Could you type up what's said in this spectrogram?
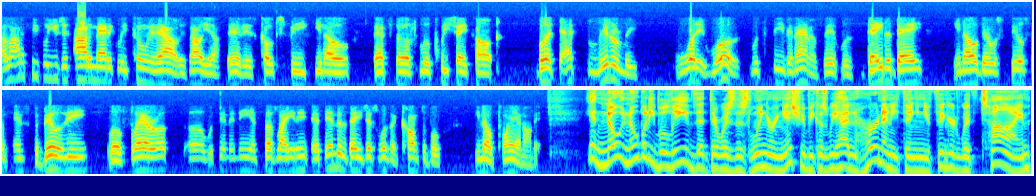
a lot of people you just automatically tune it out. It's oh yeah, there it is, coach speak. You know, that stuff, little cliche talk. But that's literally what it was with Steven Adams. It was day to day. You know, there was still some instability, little flare ups uh, within the knee and stuff like it. At the end of the day, he just wasn't comfortable, you know, playing on it. Yeah, no, nobody believed that there was this lingering issue because we hadn't heard anything, and you figured with time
